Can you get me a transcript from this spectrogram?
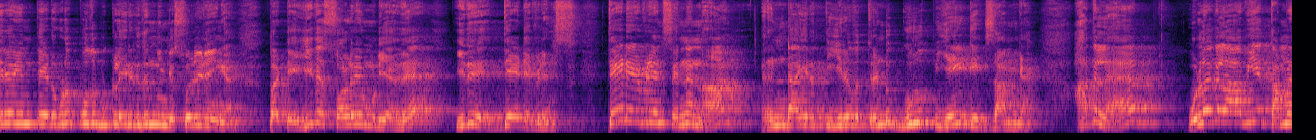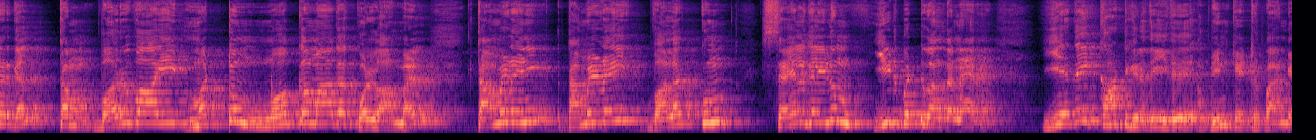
திரவியம் தேடு கூட புது புக்கில் இருக்குதுன்னு நீங்கள் சொல்லிடுவீங்க. பட் இதை சொல்லவே முடியாது. இது தேர்ட் எவிடன்ஸ் தேர்ட் எவிடன்ஸ் என்னன்னா ரெண்டாயிரத்தி இருபத்தி ரெண்டு குரூப் எயிட் எக்ஸாமுங்க அதில் உலகளாவிய தமிழர்கள் தம் வருவாயை மட்டும் நோக்கமாக கொள்ளாமல் தமிழின் தமிழை வளர்க்கும் செயல்களிலும் ஈடுபட்டு வந்தனர். எதை காட்டுகிறது இது அப்படின்னு கேட்டிருப்பாங்க.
